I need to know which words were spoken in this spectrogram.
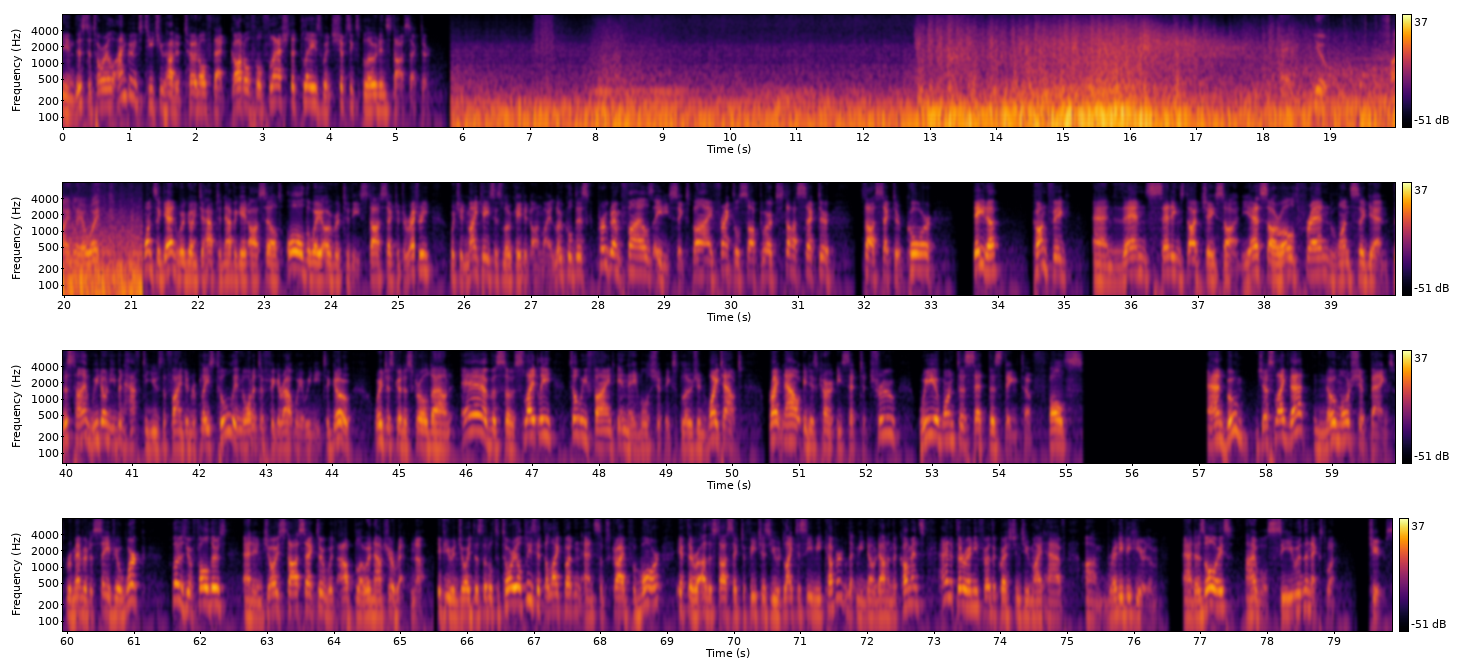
In this tutorial, I'm going to teach you how to turn off that god-awful flash that plays when ships explode in Starsector. Hey, you. You're finally awake. Once again, we're going to have to navigate ourselves all the way over to the Starsector directory, which in my case is located on my local disk, Program Files 86 by, Fractal Softworks, Starsector, Star Sector Core, Data, Config, and then settings.json. Yes, our old friend once again. This time, we don't even have to use the find and replace tool in order to figure out where we need to go. We're just going to scroll down ever so slightly till we find enable ship explosion whiteout. Right now, it is currently set to true. We want to set this thing to false. And boom, just like that, no more ship bangs. Remember to save your work, close your folders, and enjoy Starsector without blowing out your retina. If you enjoyed this little tutorial, please hit the like button and subscribe for more. If there are other Starsector features you would like to see me cover, let me know down in the comments, and if there are any further questions you might have, I'm ready to hear them. And as always, I will see you in the next one. Cheers.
